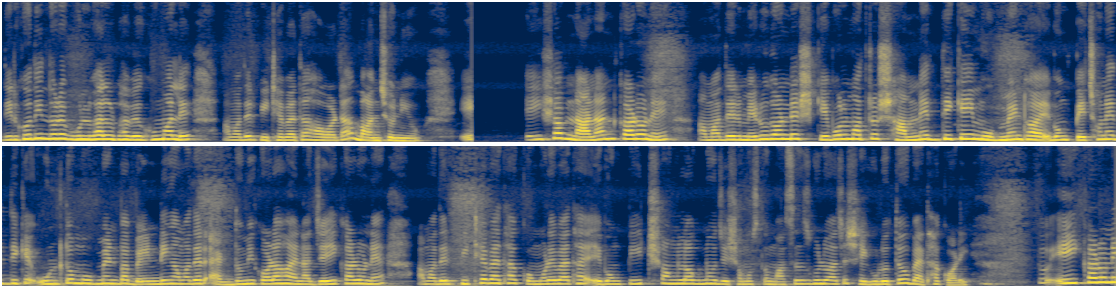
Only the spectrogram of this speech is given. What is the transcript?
দীর্ঘদিন ধরে ভুলভালভাবে ঘুমালে আমাদের পিঠে ব্যথা হওয়াটা বাঞ্ছনীয়। এই সব নানান কারণে আমাদের মেরুদণ্ডের কেবলমাত্র সামনের দিকেই মুভমেন্ট হয় এবং পেছনের দিকে উল্টো মুভমেন্ট বা বেন্ডিং আমাদের একদমই করা হয় না। যেই কারণে আমাদের পিঠে ব্যথা, কোমরে ব্যথা এবং পিঠ সংলগ্ন যে সমস্ত মাসেলসগুলো আছে সেগুলোতেও ব্যথা করে। তো এই কারণে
